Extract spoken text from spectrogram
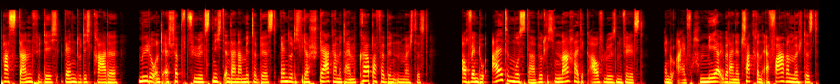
passt dann für dich, wenn du dich gerade müde und erschöpft fühlst, nicht in deiner Mitte bist, wenn du dich wieder stärker mit deinem Körper verbinden möchtest, auch wenn du alte Muster wirklich nachhaltig auflösen willst, wenn du einfach mehr über deine Chakren erfahren möchtest,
